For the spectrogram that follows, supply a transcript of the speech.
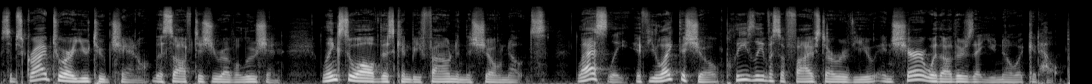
subscribe to our YouTube channel, The Soft Tissue Revolution. Links to all of this can be found in the show notes. Lastly, if you like the show, please leave us a five star review and share it with others that you know it could help.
